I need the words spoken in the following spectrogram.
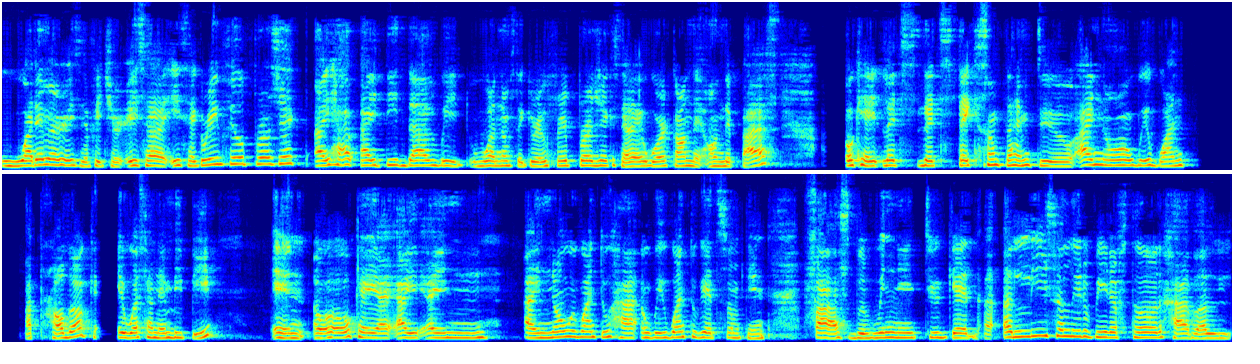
whatever is a feature. It's a it's a greenfield project. I have I did that with one of the greenfield projects that I work on the on the past. Okay, let's let's take some time to I know we want a product. It was an MVP. And oh, okay, I, I, I I know we want to have we want to get something fast, but we need to get at least a little bit of thought, have a,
